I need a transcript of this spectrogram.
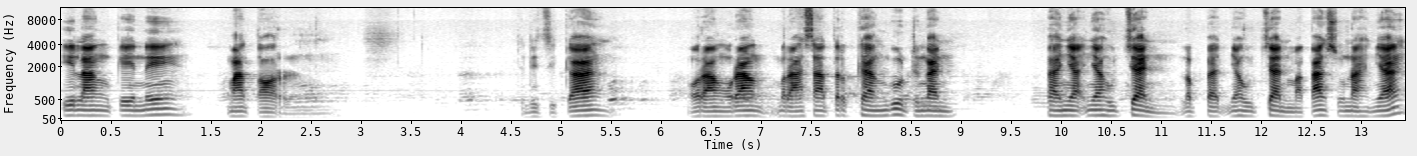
ilang kene mator. Jadi jika orang-orang merasa terganggu dengan banyaknya hujan, lebatnya hujan, maka sunahnya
